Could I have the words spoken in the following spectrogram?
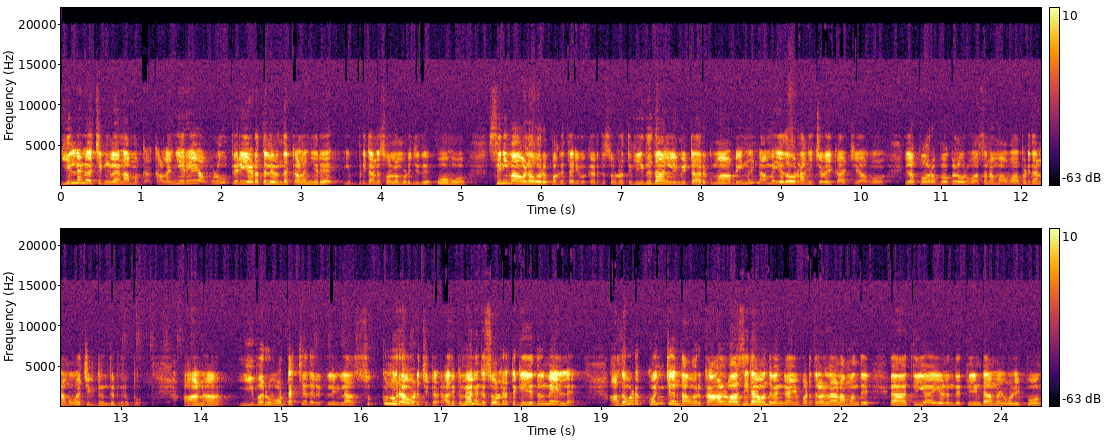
இல்லைன்னு வச்சுக்கங்களேன் நம்ம க- கலைஞரே அவ்வளோ பெரிய இடத்துல இருந்த கலைஞரே இப்படி தானே சொல்ல முடிஞ்சுது. ஓஹோ சினிமாவில் ஒரு பகுத்தறிவு கருத்தை சொல்கிறதுக்கு இதுதான் லிமிட்டாக இருக்குமா அப்படின்னு நம்ம ஏதோ ஒரு நகைச்சுவை காட்சியாவோ இல்லை போகிற போக்கில் ஒரு வசனமாவோ அப்படி தான் நம்ம வச்சுக்கிட்டு இருந்திருந்திருப்போம். ஆனால் இவர் உடைச்சது இருக்கு இல்லைங்களா? சுக்குநூறாக உடைச்சிட்டார். அதுக்கு மேலே இங்கே சொல்கிறதுக்கு எதுவுமே இல்லை. அதோட கொஞ்சம் தான் ஒரு கால்வாசி தான் வந்து வெங்காயம் படத்துலலாம் நம்ம வந்து தீயா எழுந்து தீண்டாமை ஒழிப்போம்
